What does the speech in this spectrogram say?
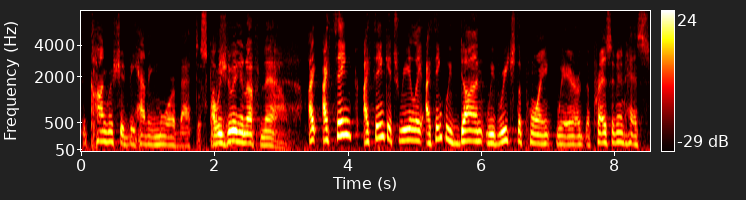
the Congress should be having more of that discussion. Are we doing enough now? I, I, think I think it's really I think we've done we've reached the point where the president has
